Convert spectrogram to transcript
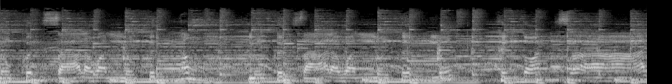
ลุกขึ้นสารวันลุกขึ้นเอ้าลุกขึ้นสารวันลุกขึ้นลุกขึ้นก่อนสาร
